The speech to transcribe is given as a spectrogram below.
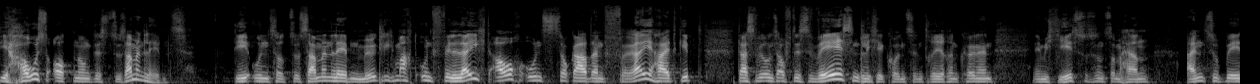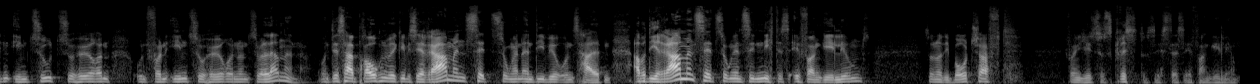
die Hausordnung des Zusammenlebens, die unser Zusammenleben möglich macht und vielleicht auch uns sogar dann Freiheit gibt, dass wir uns auf das Wesentliche konzentrieren können, nämlich Jesus, unserem Herrn, anzubeten, ihm zuzuhören und von ihm zu hören und zu lernen. Und deshalb brauchen wir gewisse Rahmensetzungen, an die wir uns halten. Aber die Rahmensetzungen sind nicht des Evangeliums, sondern die Botschaft von Jesus Christus ist das Evangelium.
